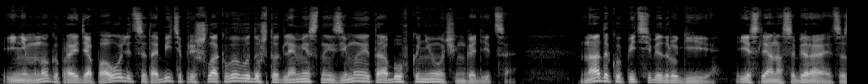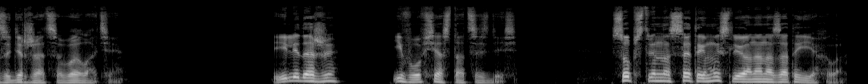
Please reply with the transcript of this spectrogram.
и немного пройдя по улице, Табити пришла к выводу, что для местной зимы эта обувка не очень годится. Надо купить себе другие, если она собирается задержаться в Элате. Или даже и вовсе остаться здесь. Собственно, с этой мыслью она назад и ехала.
